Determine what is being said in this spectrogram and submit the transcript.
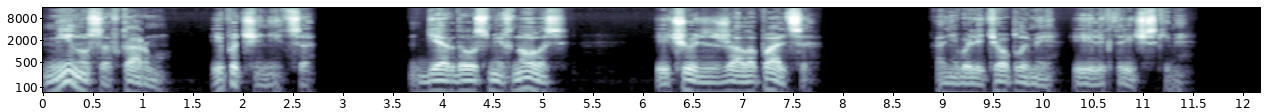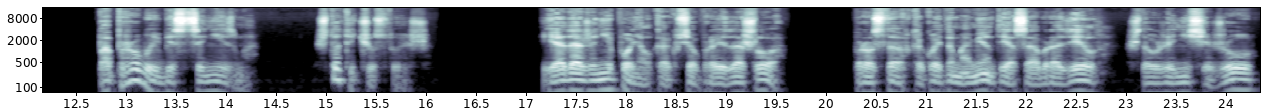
минуса в карму и подчинится. Герда усмехнулась и чуть сжала пальцы. Они были теплыми и электрическими. Попробуй без цинизма. Что ты чувствуешь? Я даже не понял, как все произошло. Просто в какой-то момент я сообразил, что уже не сижу,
